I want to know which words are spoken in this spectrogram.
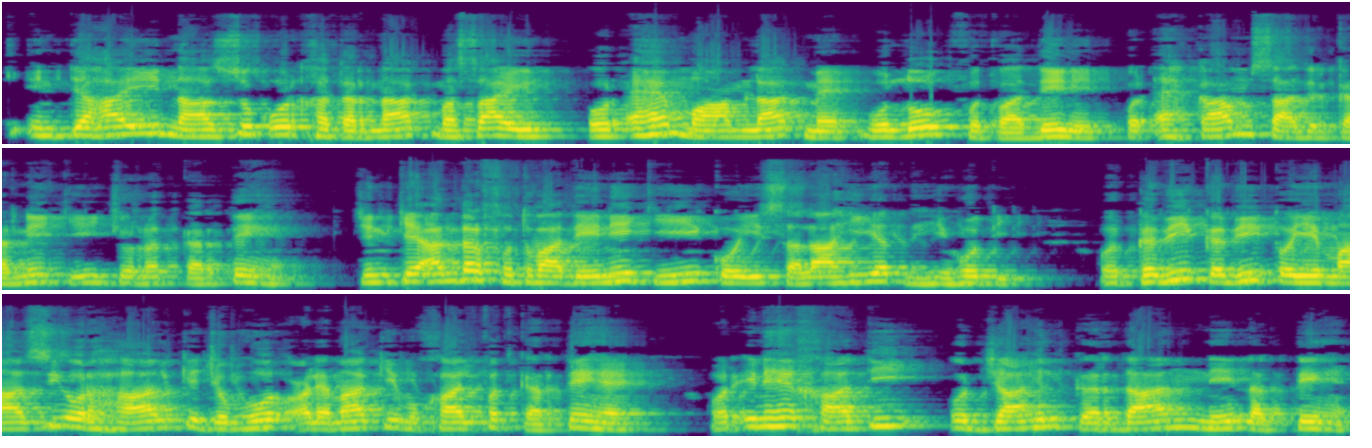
کہ انتہائی نازک اور خطرناک مسائل اور اہم معاملات میں وہ لوگ فتوا دینے اور احکام صادر کرنے کی جرت کرتے ہیں۔ جن کے اندر فتوا دینے کی کوئی صلاحیت نہیں ہوتی۔ اور کبھی کبھی تو یہ ماضی اور حال کے جمہور علماء کی مخالفت کرتے ہیں اور انہیں خاطی اور جاہل کرداننے لگتے ہیں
